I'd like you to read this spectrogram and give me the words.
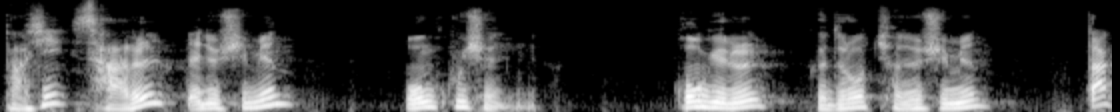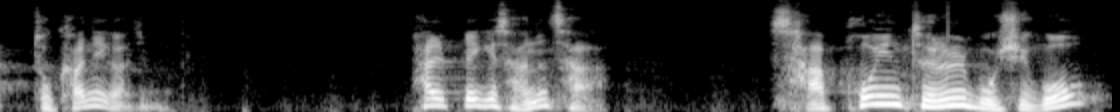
다시 4를 빼주시면 원 쿠션입니다. 고기를 그대로 쳐주시면 딱 두 칸이 가집니다. 8 빼기 4는 4. 4포인트를 보시고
